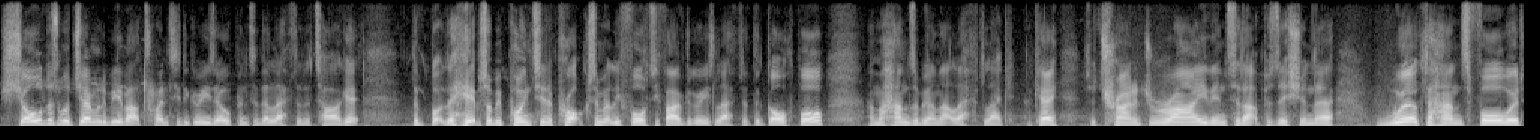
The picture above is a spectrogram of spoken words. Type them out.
shoulders will generally be about 20 degrees open to the left of the target. The, the hips will be pointing approximately 45 degrees left of the golf ball and my hands will be on that left leg, okay? So trying to drive into that position there work the hands forward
